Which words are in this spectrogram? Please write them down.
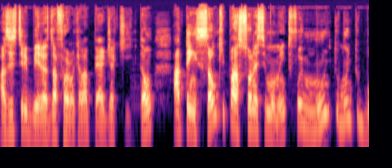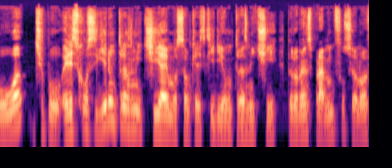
as estribeiras da forma que ela perde aqui. Então, a tensão que passou nesse momento foi muito, muito boa. Tipo, eles conseguiram transmitir a emoção que eles queriam transmitir. Pelo menos para mim funcionou, eu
